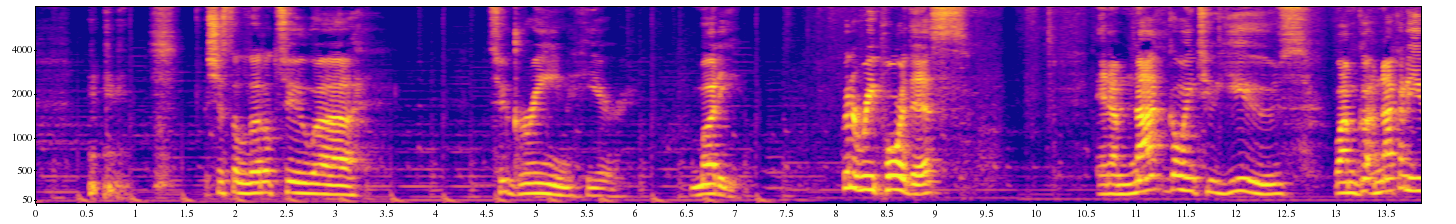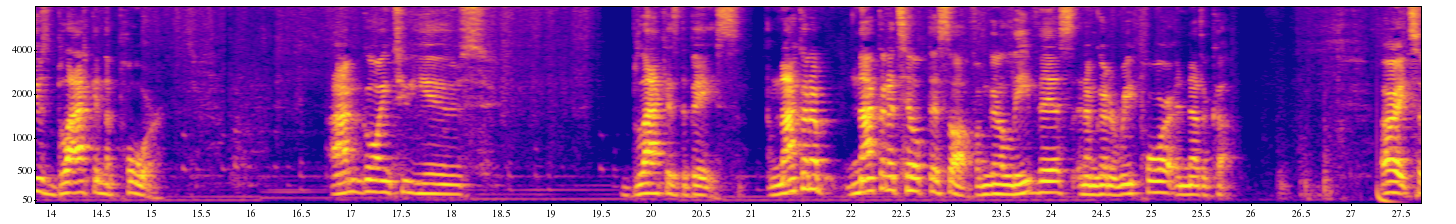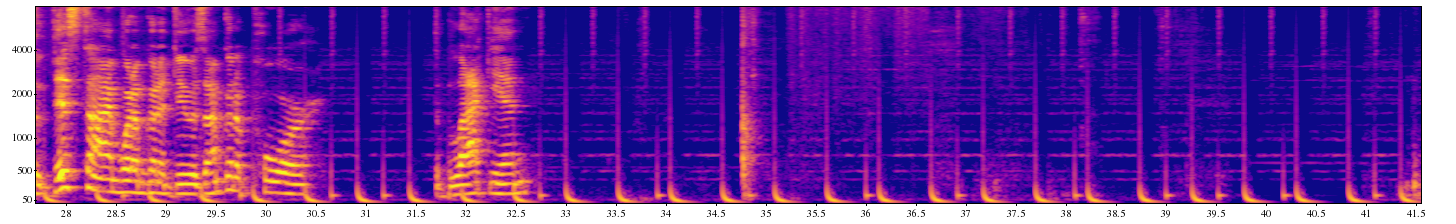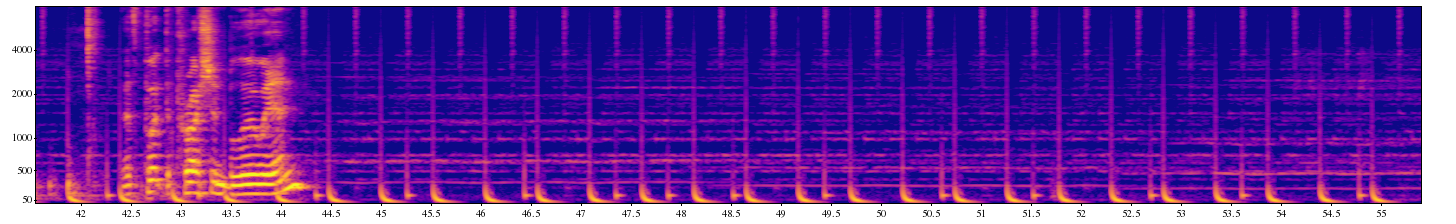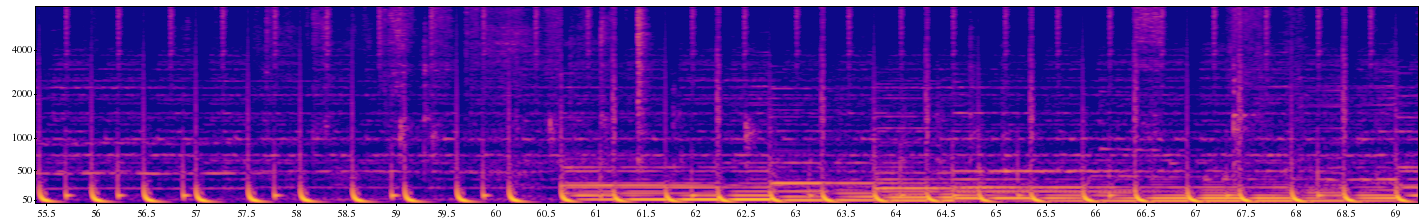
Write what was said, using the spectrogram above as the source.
it's just a little too, uh, too green here. Muddy. I'm gonna re-pour this and I'm not going to use, well, I'm, I'm not gonna use black in the pour. I'm going to use black as the base. I'm not gonna, not gonna tilt this off. I'm gonna leave this and I'm gonna re-pour another cup. All right, so this time what I'm gonna do is I'm gonna pour the black in Let's put the Prussian blue in.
